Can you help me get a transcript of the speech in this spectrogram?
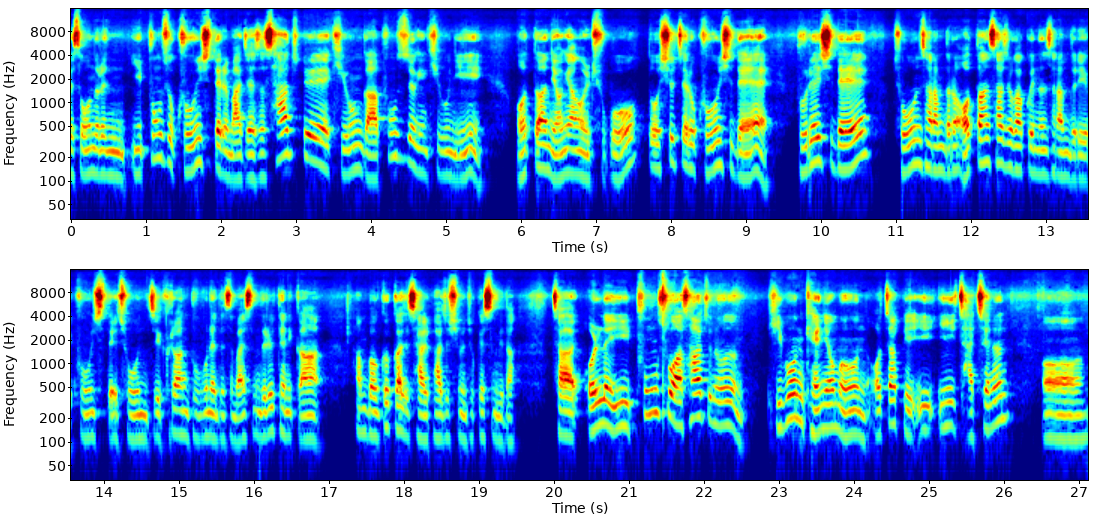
그래서 오늘은 이 풍수 구운 시대를 맞이해서 사주의 기운과 풍수적인 기운이 어떠한 영향을 주고 또 실제로 구운 시대에 불의 시대에 좋은 사람들은 어떠한 사주를 갖고 있는 사람들이 구운 시대에 좋은지 그러한 부분에 대해서 말씀드릴 테니까 한번 끝까지 잘 봐주시면 좋겠습니다. 자, 원래 이 풍수와 사주는 기본 개념은 어차피 이, 이 자체는 어,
